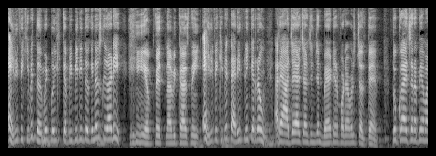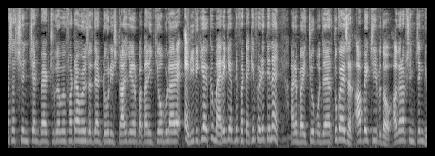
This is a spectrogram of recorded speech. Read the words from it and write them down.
अरे देखिए भाई दो मिनट बोल के कभी भी नहीं दोगे ना उसकी गाड़ी? अब मैं इतना खास नहीं। अरे देखिए मैं तारीफ़ नहीं कर रहा हूँ। अरे आजा यार, चल सिंचन बैठ यार, फटाफट चलते हैं। तो गाइस यार, अभी हमारे साथ सिंचन बैठ चुका है फटाफट चलते हैं। टोनी स्टार्क अगर पता नहीं क्यों बुला रहा है। अरे देखिए आपको मारेंगे, अपने फटाके फोड़े थे ना? अरे भाई, चुप हो जाए यार। तो गाइस यार, आप एक चीज़ बताओ, अगर आप सिंचन के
